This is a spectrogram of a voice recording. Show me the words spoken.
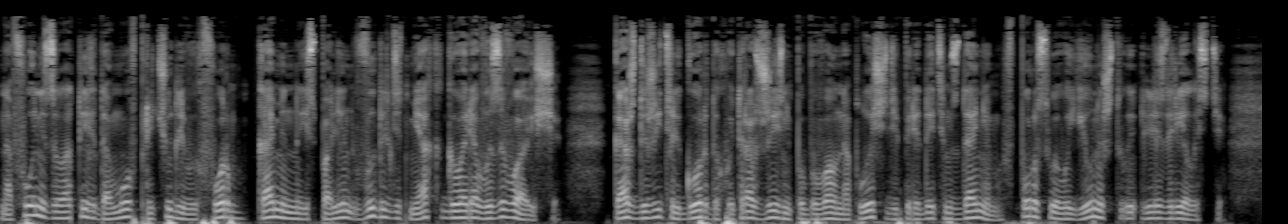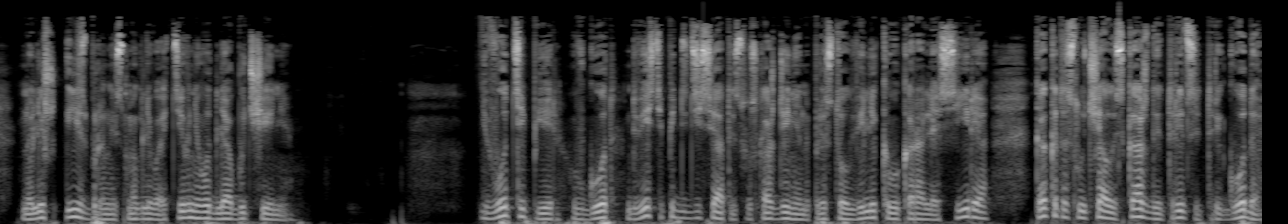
На фоне золотых домов причудливых форм каменный исполин выглядит, мягко говоря, вызывающе. Каждый житель города хоть раз в жизни побывал на площади перед этим зданием в пору своего юношества или зрелости, но лишь избранные смогли войти в него для обучения. И вот теперь, в год 250 с восхождения на престол великого короля Сирия, как это случалось каждые 33 года,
